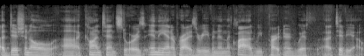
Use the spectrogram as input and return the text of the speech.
additional uh, content stores in the enterprise or even in the cloud. We partnered with uh, Attivio,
